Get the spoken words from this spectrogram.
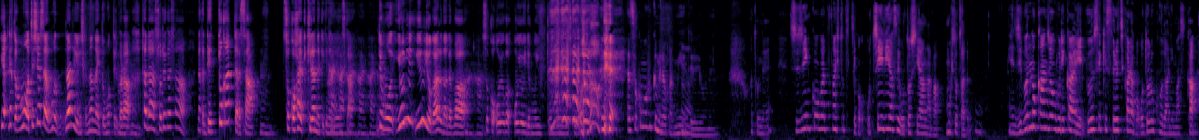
いやだからもう私はさもうなるようにしかならないと思ってるから、うんうん。ただそれがさなんかデッドがあったらさうん。そこ早く切らなきゃいけないじゃないですか、でも余裕猶予があるならば、はいはい。そこ泳が泳いでもいいと思うんですけど。ね。そこも含めだから見えてるよね、あとね主人公型の人たちが陥りやすい落とし穴がもう一つある、うん。え自分の感情を振り返り分析する力が驚くほどありますが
